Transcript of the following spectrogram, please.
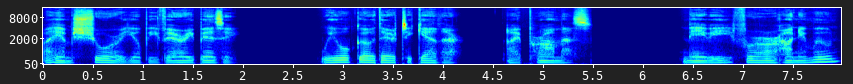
I am sure you'll be very busy. We will go there together, I promise. Maybe for our honeymoon?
